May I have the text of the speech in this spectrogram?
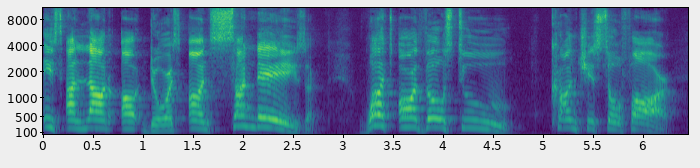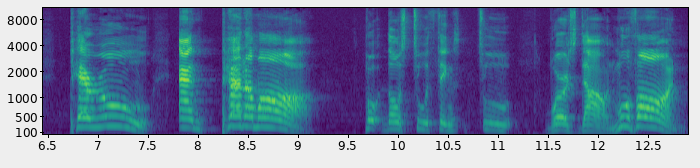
is allowed outdoors on Sundays. What are those two countries so far? Peru and Panama. Put those two things, two words down. Move on.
